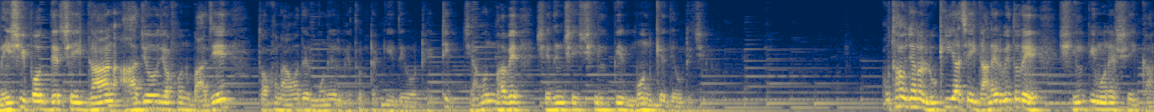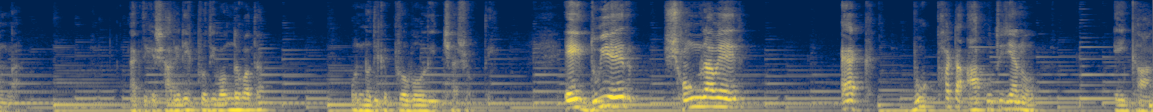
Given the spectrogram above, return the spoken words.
নিশিপদ্মের সেই গান আজও যখন বাজে তখন আমাদের মনের ভেতরটা কেঁদে ওঠে। ঠিক যেমনভাবে সেদিন সেই শিল্পীর মন কেঁদে উঠেছিল। কোথাও যেন লুকিয়ে আছে এই গানের ভেতরে শিল্পী মনের সেই কান্না। একদিকে শারীরিক প্রতিবন্ধকতা, অন্যদিকে প্রবল ইচ্ছা শক্তি এই দুইয়ের সংগ্রামের এক বুক ফাটা আকুতি যেন এই গান,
